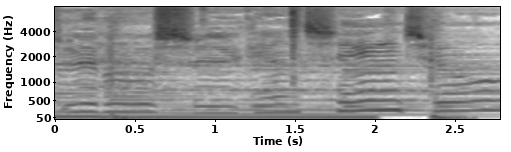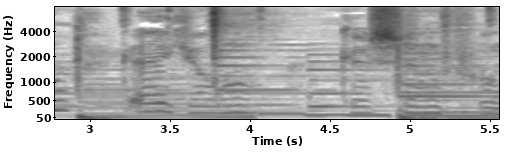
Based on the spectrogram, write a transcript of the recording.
是不是感情就该有个胜负？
